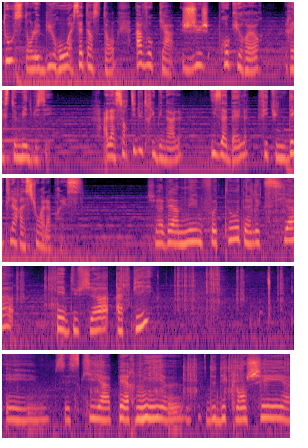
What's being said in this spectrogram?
Tous dans le bureau à cet instant, avocats, juges, procureurs, restent médusés. À la sortie du tribunal, Isabelle fait une déclaration à la presse. Je lui avais amené une photo d'Alexia et du chat Happy. Et c'est ce qui a permis euh, de déclencher euh,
